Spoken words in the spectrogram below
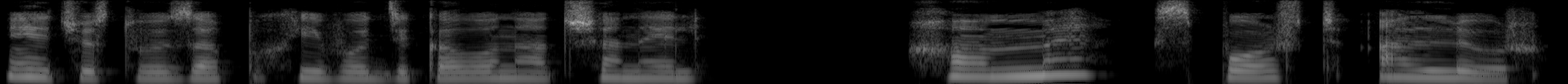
Я чувствую запах его деколона от Шанель. Хамме Спорт Аллюр.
